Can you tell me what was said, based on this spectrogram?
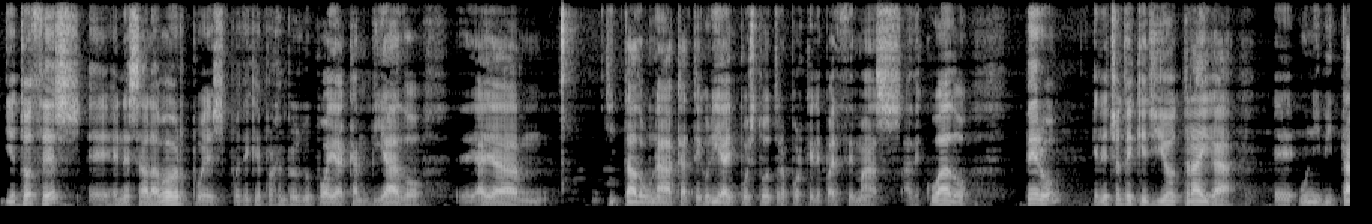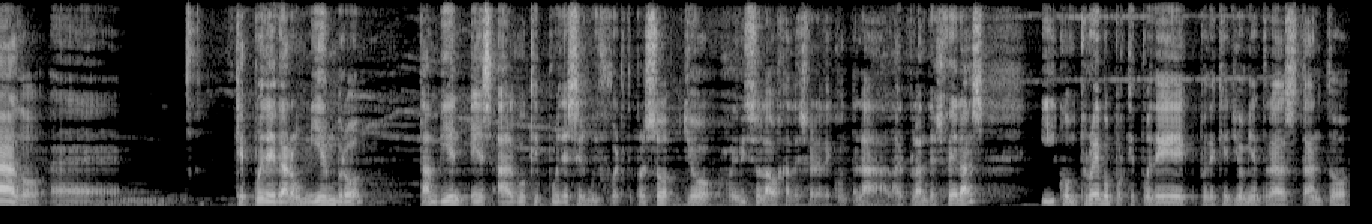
Y entonces, eh, en esa labor, pues puede que, por ejemplo, el grupo haya cambiado, eh, haya mm, quitado una categoría y puesto otra porque le parece más adecuado, pero el hecho de que yo traiga eh, un invitado que puede dar a un miembro, también es algo que puede ser muy fuerte. Por eso yo reviso la hoja de esfera, de, el plan de esferas y compruebo, porque puede, puede que yo mientras tanto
